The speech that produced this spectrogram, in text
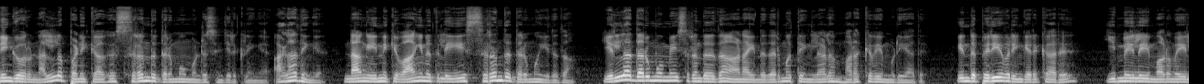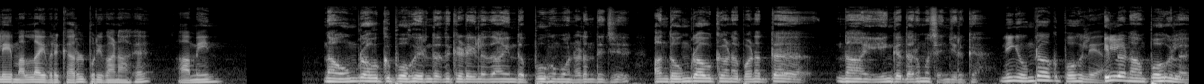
நீங்கள் ஒரு நல்ல பணிக்காக சிறந்த தர்மம் ஒன்று செஞ்சிருக்கிறீங்க. அழாதீங்க. நாங்கள் இன்னைக்கு வாங்கினதுலேயே சிறந்த தர்மம் இதுதான். எல்லா தர்மமுமே சிறந்தது தான் ஆனால் இந்த தர்மத்தை எங்களால் மறக்கவே முடியாது. இந்த பெரியவர் இங்கே இருக்காரு. இம்மையிலே மறுமையிலேயும் மல்லா இவருக்கு அருள் புரிவானாக. ஆமீன். நான் உம்ராவுக்கு போக இருந்ததுக்கு இடையில தான் இந்த பூகம்பம் நடந்துச்சு. அந்த உம்ராவுக்கான பணத்தை நான் இங்க தர்மம் செஞ்சிருக்கேன். நீங்க உம்ராவுக்கு போகலையா? இல்ல நான் போகல.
